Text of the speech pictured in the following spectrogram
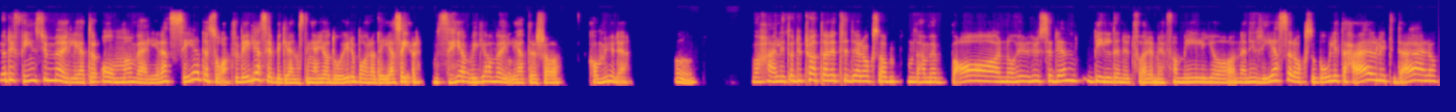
Ja, det finns ju möjligheter om man väljer att se det så. För vill jag se begränsningar, ja då är det bara det jag ser. Vill jag ha möjligheter så kommer ju det. Mm. Vad härligt. Och du pratade tidigare också om, om det här med barn och hur, hur ser den bilden ut för er med familj och när ni reser också, bor lite här och lite där? Och...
